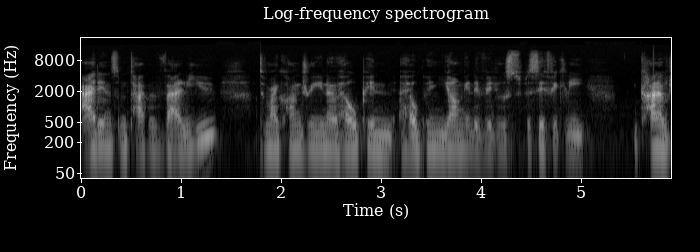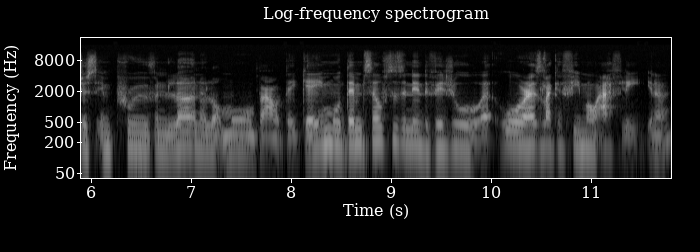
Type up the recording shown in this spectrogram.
adding some type of value to my country. You know, helping helping young individuals specifically kind of just improve and learn a lot more about their game or themselves as an individual or as like a female athlete. You know.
